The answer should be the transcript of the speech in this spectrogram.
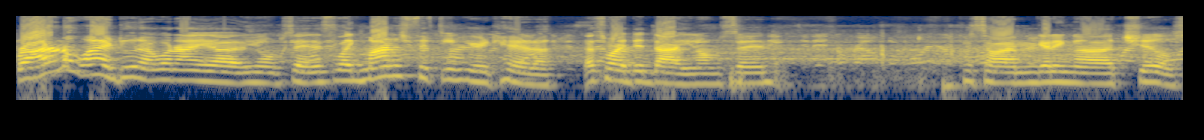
Bro, I don't know why I do that when I, uh, you know what I'm saying. It's like minus 15 here in Canada. That's why I did that, you know what I'm saying. Because I'm getting, uh, chills.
